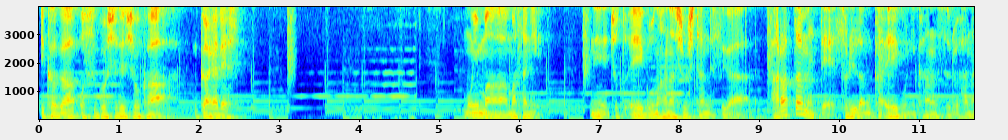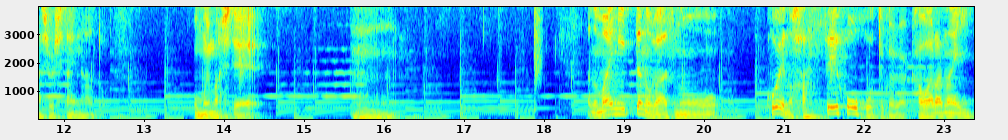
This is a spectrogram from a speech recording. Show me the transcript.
いかがお過ごしでしょうか？ガヤです。もう今まさにねちょっと英語の話をしたんですが改めてスリランカ英語に関する話をしたいなと思いましてうん。あの前に言ったのがその声の発声方法とかが変わらない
